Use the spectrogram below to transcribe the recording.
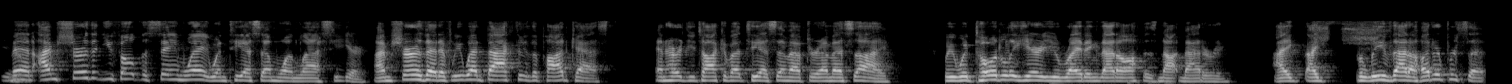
you know, Man, I'm sure that you felt the same way when TSM won last year. I'm sure that if we went back through the podcast and heard you talk about TSM after MSI, we would totally hear you writing that off as not mattering. I I believe that 100%.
